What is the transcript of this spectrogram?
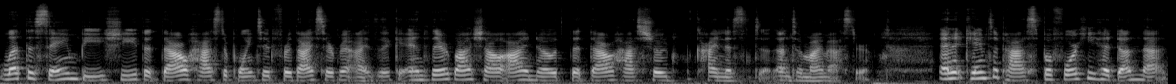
Let the same be she that thou hast appointed for thy servant Isaac, and thereby shall I know that thou hast showed kindness unto my master. And it came to pass, before he had done that,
